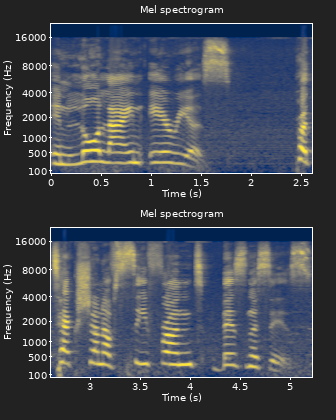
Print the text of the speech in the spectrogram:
in low-lying areas, protection of seafront businesses,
